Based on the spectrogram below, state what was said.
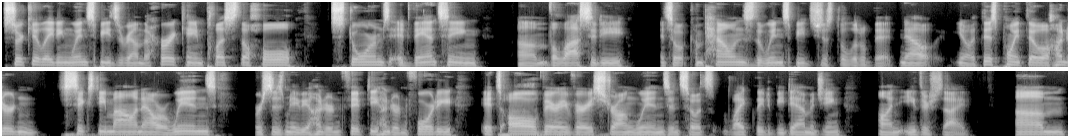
circulating wind speeds around the hurricane plus the whole storm's advancing um, velocity. And so it compounds the wind speeds just a little bit. Now, you know, at this point, though, 160 mile an hour winds versus maybe 150, 140, it's all very, very strong winds. And so it's likely to be damaging on either side. Um,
